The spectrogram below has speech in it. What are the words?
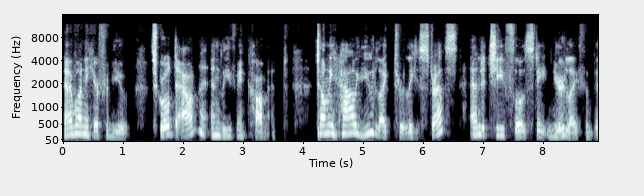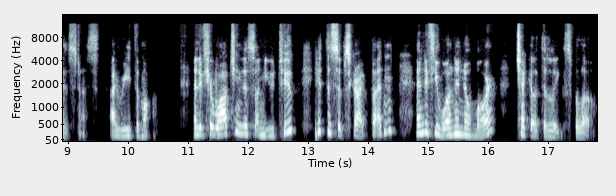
Now, I want to hear from you. Scroll down and leave me a comment. Tell me how you like to release stress and achieve flow state in your life and business. I read them all. And if you're watching this on YouTube, hit the subscribe button. And if you want to know more, check out the links below.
